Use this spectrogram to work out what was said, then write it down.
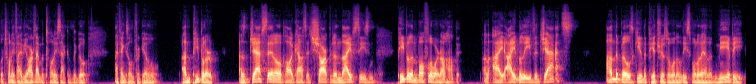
or 25 yard line with 20 seconds to go. I think it's unforgivable. And people are, as Jeff said on the podcast, it's sharper than knife season. People in Buffalo are not happy. And I, I believe the Jets and the Bills game, the Patriots will win at least one of them and maybe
